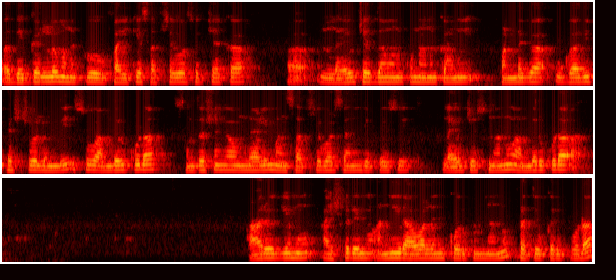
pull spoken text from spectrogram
దగ్గరలో మనకు ఫైవ్ కే సబ్స్క్రైబర్స్ వచ్చాక లైవ్ చేద్దాం అనుకున్నాను కానీ పండగ ఉగాది ఫెస్టివల్ ఉంది. సో అందరూ కూడా సంతోషంగా ఉండాలి మన సబ్స్క్రైబర్స్ అని చెప్పేసి లైవ్ చేస్తున్నాను. అందరూ కూడా ఆరోగ్యము ఐశ్వర్యము అన్నీ రావాలని కోరుకున్నాను ప్రతి ఒక్కరికి కూడా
